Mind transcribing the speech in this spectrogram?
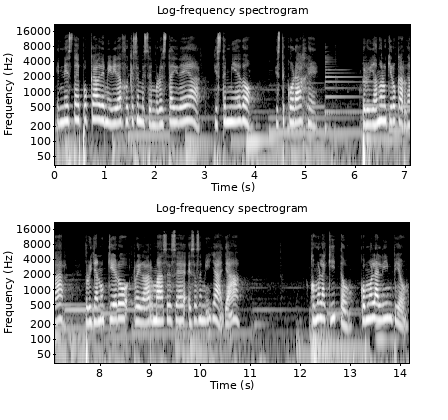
En esta época de mi vida fue que se me sembró esta idea y este miedo, este coraje pero ya no lo quiero cargar, pero ya no quiero regar más esa semilla, ya. ¿Cómo la quito? ¿Cómo la limpio?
